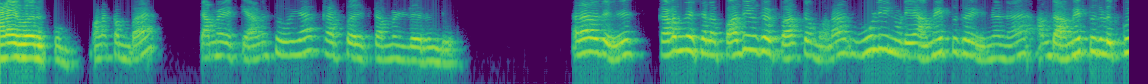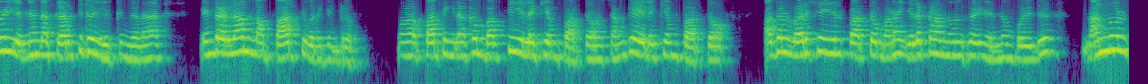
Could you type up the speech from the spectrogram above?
அனைவருக்கும் வணக்கம் பா. தமிழுக்கு அனுசூயா கற்பது தமிழிலிருந்து. அதாவது கடந்த சில பதிவுகள் பார்த்தோம்னா நூலினுடைய அமைப்புகள் என்னென்ன அந்த அமைப்புகளுக்குள் என்னென்ன கருத்துக்கள் இருக்கின்றன என்றெல்லாம் நாம் பார்த்து வருகின்றோம். பார்த்தீங்கன்னாக்கா பக்தி இலக்கியம் பார்த்தோம் சங்க இலக்கியம் பார்த்தோம் அதன் வரிசையில் பார்த்தோம்னா இலக்கண நூல்கள் என்னும் பொழுது நன்னூல்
